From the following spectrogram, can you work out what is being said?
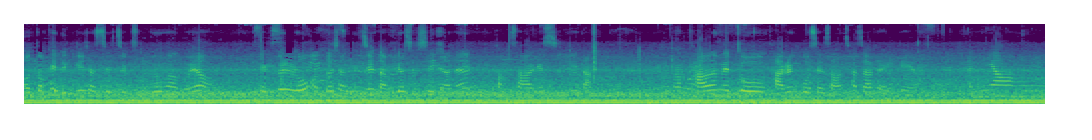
어떻게 느끼셨을지 궁금하고요. 댓글로 어떠셨는지 남겨주시면 감사하겠습니다. 그럼 다음에 또 다른 곳에서 찾아뵐게요. 안녕.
